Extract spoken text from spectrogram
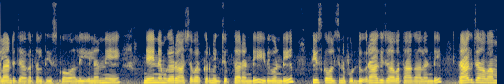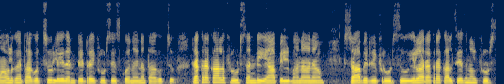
ఎలాంటి జాగ్రత్తలు తీసుకోవాలి? ఇవన్నీ ఏఎన్ఎం గారు ఆశా వర్కర్ మీకు చెప్తారండి. ఇదిగోండి తీసుకోవాల్సిన ఫుడ్ రాగి జావ తాగాలండి. రాగి జావ మామూలుగా తాగొచ్చు లేదంటే డ్రై ఫ్రూట్స్ వేసుకొనైనా తాగొచ్చు. రకరకాల ఫ్రూట్స్ అండి. యాపిల్ బనానా స్ట్రాబెర్రీ ఫ్రూట్స్ ఇలా రకరకాల సీజనల్ ఫ్రూట్స్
